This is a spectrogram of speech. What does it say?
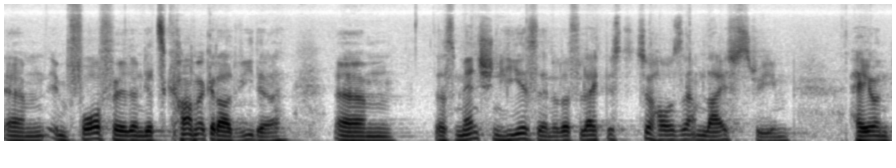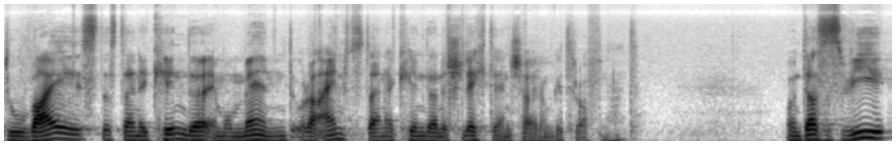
ähm, im Vorfeld und jetzt kam er gerade wieder, ähm, dass Menschen hier sind oder vielleicht bist du zu Hause am Livestream Hey, und du weißt, dass deine Kinder im Moment oder eins deiner Kinder eine schlechte Entscheidung getroffen hat. Und dass es wie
